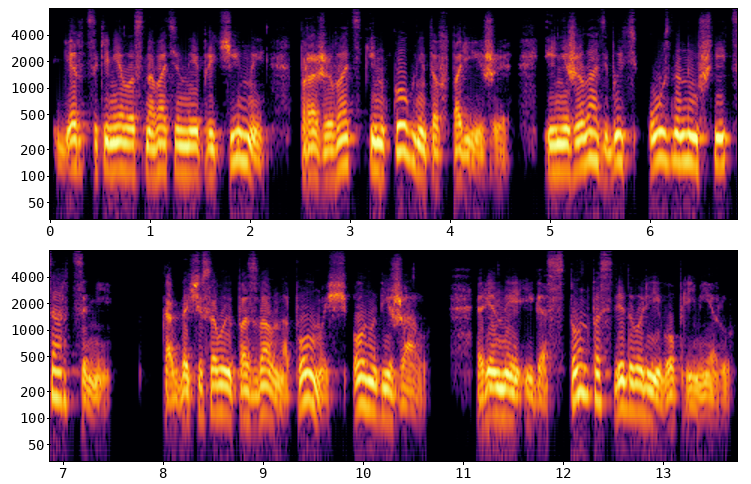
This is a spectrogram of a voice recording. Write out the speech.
Герцог имел основательные причины проживать инкогнито в Париже и не желать быть узнанным швейцарцами. Когда часовой позвал на помощь, он убежал. Рене и Гастон последовали его примеру.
